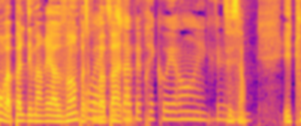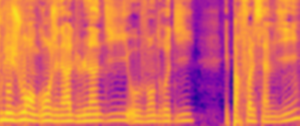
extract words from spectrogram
on va pas le démarrer à 20 parce qu'on va que pas ce soit à peu près cohérent et que. C'est ça. Et tous les jours, en gros, en général, du lundi au vendredi et parfois le samedi,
